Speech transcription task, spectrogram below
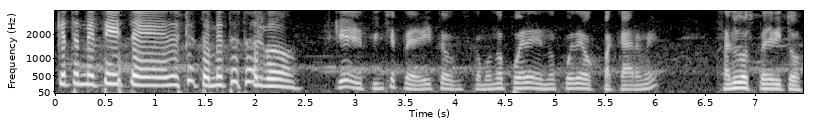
¿Qué te metiste? Es que te metes algo. Es que el pinche Pedrito, pues, como no puede, no puede opacarme. Saludos, Pedrito.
